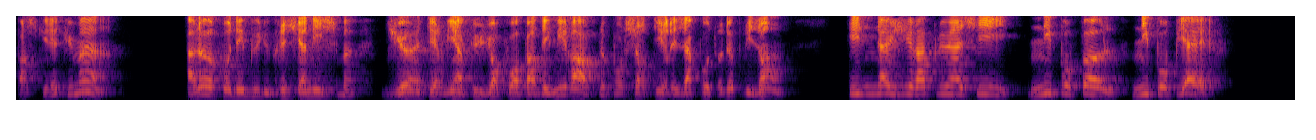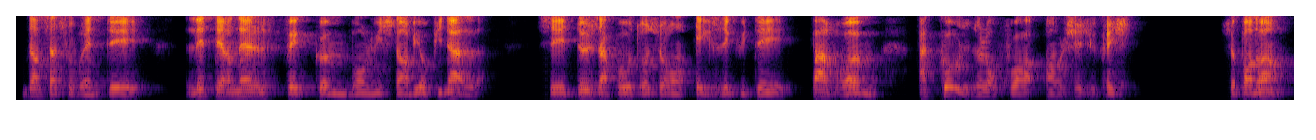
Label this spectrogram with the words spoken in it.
parce qu'il est humain. Alors qu'au début du christianisme, Dieu intervient plusieurs fois par des miracles pour sortir les apôtres de prison, il n'agira plus ainsi ni pour Paul, ni pour Pierre. Dans sa souveraineté, l'Éternel fait comme bon lui semble, et au final, ces deux apôtres seront exécutés par Rome à cause de leur foi en Jésus-Christ. Cependant,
